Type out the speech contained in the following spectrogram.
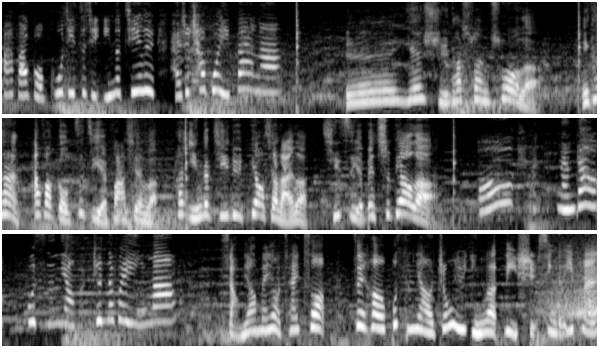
阿法狗估计自己赢的几率还是超过一半啊。诶，也许他算错了。你看，阿法狗自己也发现了，他赢的几率掉下来了，棋子也被吃掉了。哦，难道不死鸟真的会赢吗？小喵没有猜错。最后，不死鸟终于赢了历史性的一盘。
